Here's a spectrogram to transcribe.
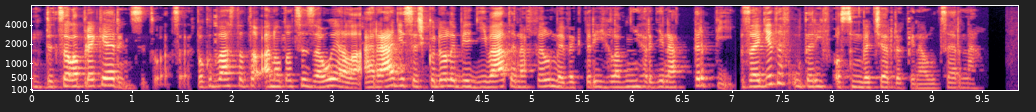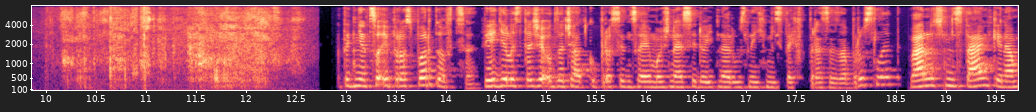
Docela prekérní situace. Pokud vás tato anotace zaujala a rádi se škodolibě díváte na filmy, ve kterých hlavní hrdina trpí, zajděte v úterý v 8 večer do kina Lucerna. A teď něco i pro sportovce. Věděli jste, že od začátku prosince je možné si dojít na různých místech v Praze zabruslit? Vánoční stánky nám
